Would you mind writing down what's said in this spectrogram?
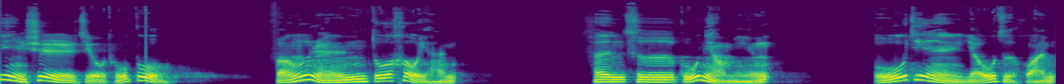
进士酒徒步，逢人多厚颜。参差古鸟鸣，不见游子还。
